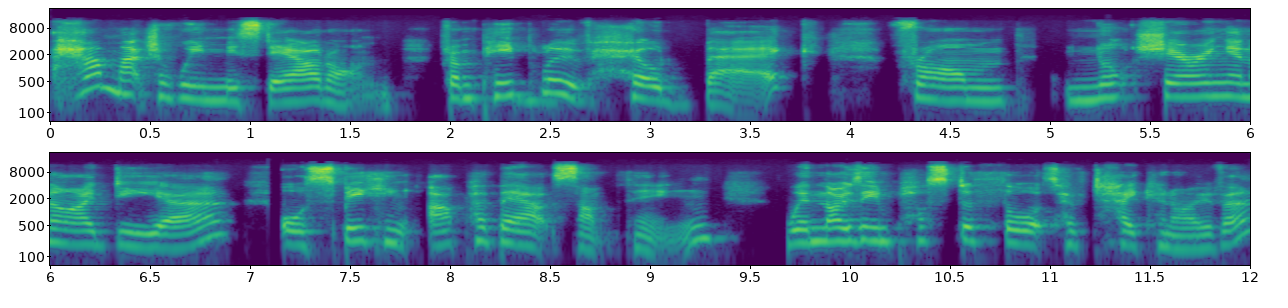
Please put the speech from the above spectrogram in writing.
how much have we missed out on from people mm. who've held back from not sharing an idea or speaking up about something when those imposter thoughts have taken over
